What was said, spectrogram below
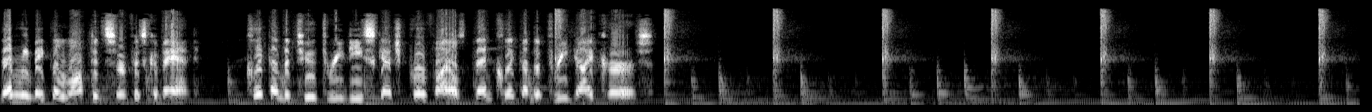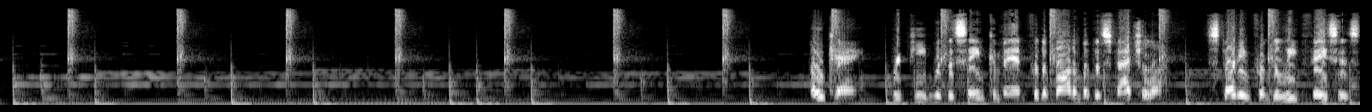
Then we make the lofted surface command. Click on the two 3D sketch profiles, then click on the three guide curves. OK. Repeat with the same command for the bottom of the spatula. Starting from delete faces,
